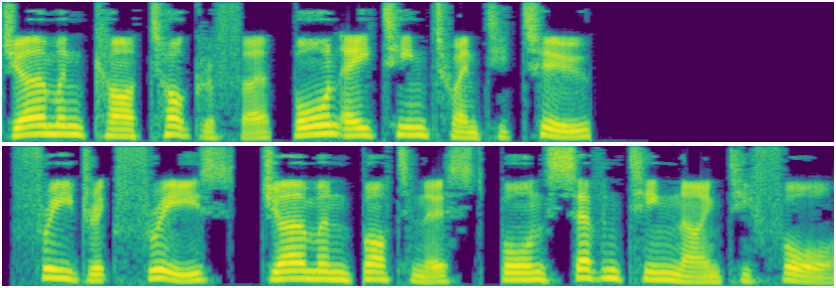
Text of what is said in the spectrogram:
German cartographer born 1822 Friedrich Fries, German botanist born 1794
